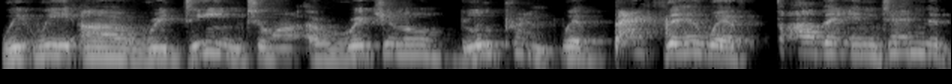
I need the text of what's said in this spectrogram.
We, we are redeemed to our original blueprint. We're back there where Father intended.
